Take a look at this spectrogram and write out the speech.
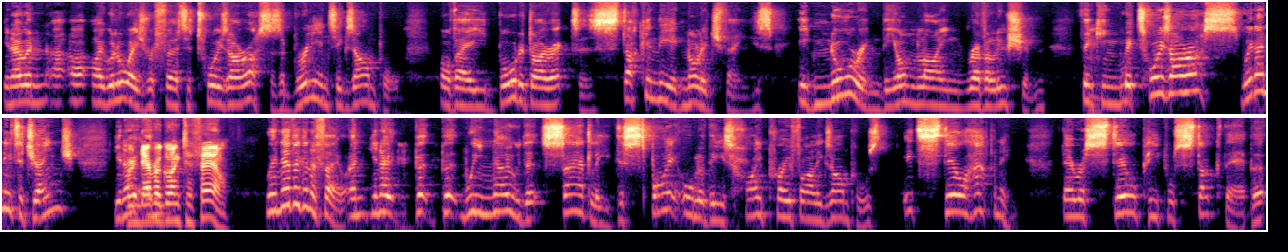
You know, and I, I will always refer to Toys R Us as a brilliant example of a board of directors stuck in the acknowledge phase, ignoring the online revolution, thinking mm. we're Toys R Us. We don't need to change. You know, we're never and, going to fail we're never going to fail and you know but but we know that sadly despite all of these high profile examples it's still happening there are still people stuck there but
